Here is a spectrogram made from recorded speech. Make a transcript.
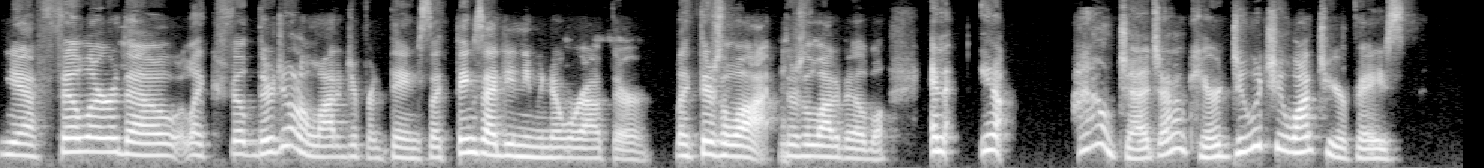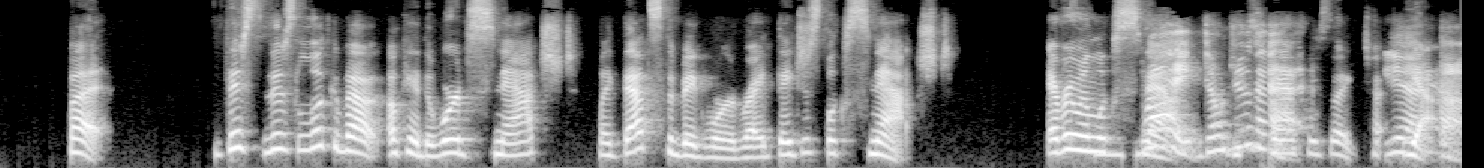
Yeah, filler though, like fill, they're doing a lot of different things, like things I didn't even know were out there. Like there's a lot, mm. there's a lot available. And you know, I don't judge, I don't care. Do what you want to your face. But this this look about okay, the word snatched, like that's the big word, right? They just look snatched. Everyone looks snatched. Right. Don't do that. is like t- Yeah. yeah.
